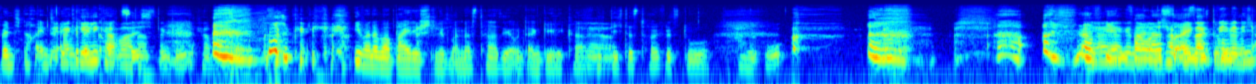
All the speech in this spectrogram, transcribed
Wenn ich noch einen Nee, trinke, Angelika dann war ich. das. Angelika war das. Angelika. Die waren aber beide schlimm, Anastasia und Angelika. Ja. Richtig das Teufelsduo. Hallo? Auf ja, jeden ja, Fall genau. Und hast ich du habe gesagt, nee, wenn ich,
